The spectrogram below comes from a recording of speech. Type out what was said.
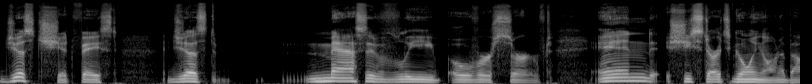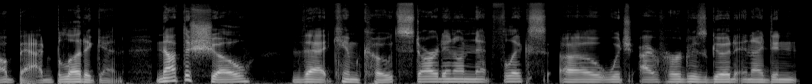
just shit faced, just massively overserved. And she starts going on about bad blood again. Not the show, that Kim Coates starred in on Netflix, uh, which I've heard was good and I didn't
